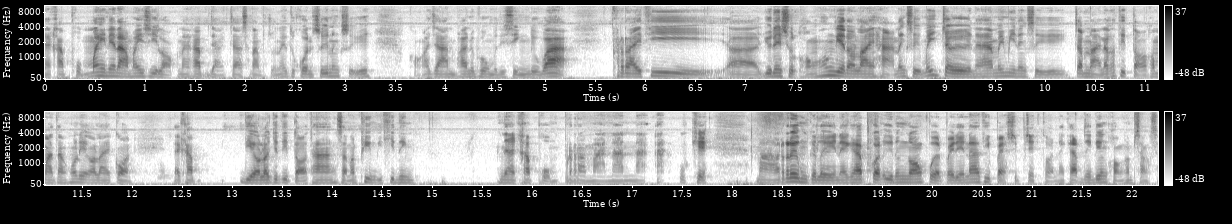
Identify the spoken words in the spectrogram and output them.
นะครับผมไม่แนะนำให้ซีหลอกนะครับอยากจะสนับสนุนให้ทุกคนซื้อหนังสือของอาจารย์พานุพงศ์ปฏิสิงห์หรือว่าใครที่ออยู่ในส่วนของห้องเรียนออนไลน์หาหนังสือไม่เจอนะฮะไม่มีหนังสือจำหน่ายแล้วก็ติดต่อเข้ามาทางห้องเรียนออนไลน์ก่อนนะครับเดี๋ยวเราจะติดต่อทางสำนักพิมพ์อีกทีหนึ่ง นะครับผมประมาณนั้นนะอะโอเค มาเริ่มกันเลยนะครับ ก่อนอื่นน้องๆเปิดไปในหน้าที่ 87 ก่อนนะครับ ในเรื่องของคำสั่งส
